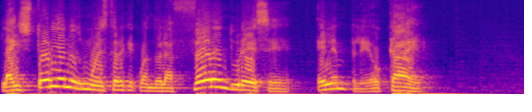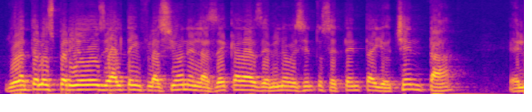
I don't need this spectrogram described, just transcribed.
La historia nos muestra que cuando la Fed endurece, el empleo cae. Durante los periodos de alta inflación en las décadas de 1970 y 80, el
